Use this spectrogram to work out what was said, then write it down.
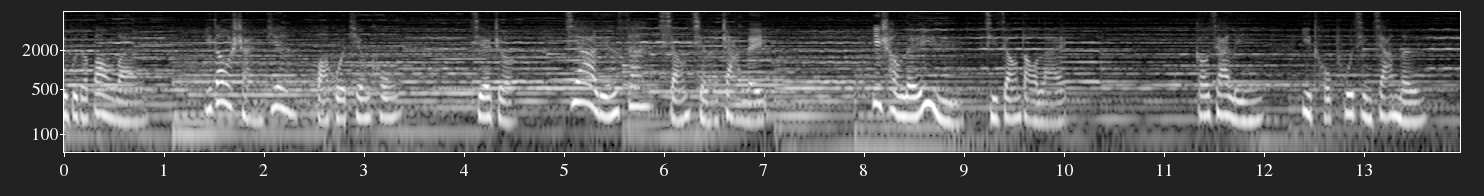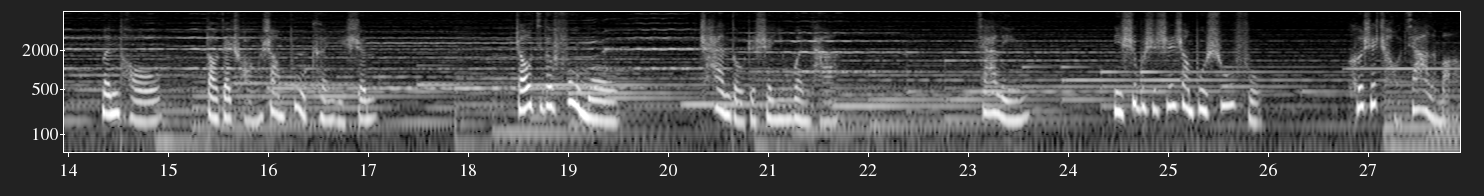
夜幕的傍晚，一道闪电划过天空，接着接二连三响起了炸雷，一场雷雨即将到来。高加林一头扑进家门，闷头倒在床上不吭一声。着急的父母颤抖着声音问他：“嘉林，你是不是身上不舒服？和谁吵架了吗？”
